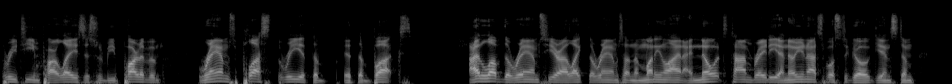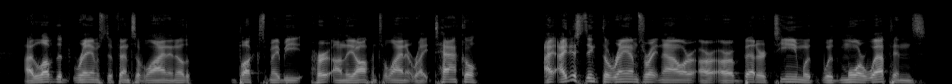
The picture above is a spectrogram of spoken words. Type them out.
three team parlays, this would be part of them. Rams plus three at the at the Bucks. I love the Rams here. I like the Rams on the money line. I know it's Tom Brady. I know you're not supposed to go against him. I love the Rams defensive line. I know the Bucks may be hurt on the offensive line at right tackle. I, I just think the Rams right now are, are, are a better team with, with more weapons.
